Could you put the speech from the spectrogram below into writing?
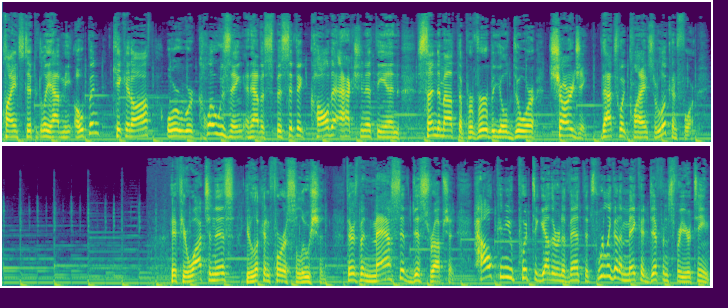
Clients typically have me open, kick it off, or we're closing and have a specific call to action at the end, send them out the proverbial door charging. That's what clients are looking for. If you're watching this, you're looking for a solution. There's been massive disruption. How can you put together an event that's really going to make a difference for your team?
